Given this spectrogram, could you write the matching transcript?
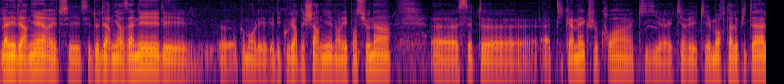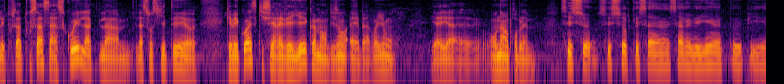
l'année dernière et ces, ces, deux dernières années, les, euh, comment, les, découvertes des charniers dans les pensionnats, euh, cette euh, je crois, qui, euh, qui, avait, qui est morte à l'hôpital et tout ça, tout ça, ça a secoué la, la, société euh, québécoise qui s'est réveillée comme en disant, eh ben voyons, on a un problème. C'est sûr, c'est sûr que ça, ça a réveillé un peu, puis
